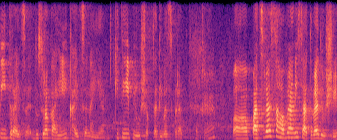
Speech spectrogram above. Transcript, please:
पीत राहायचं आहे दुसरं काहीही खायचं नाही आहे कितीही पिऊ शकता दिवसभरात. पाचव्या सहाव्या आणि सातव्या दिवशी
